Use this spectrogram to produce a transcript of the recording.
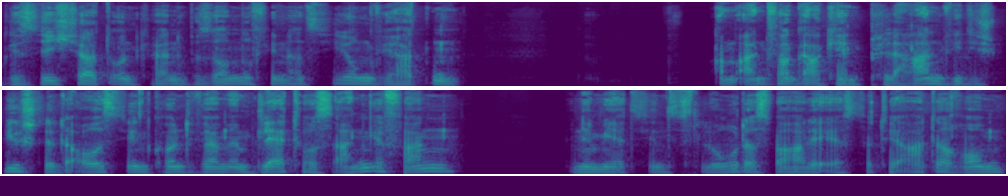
gesicherte und keine besondere Finanzierung. Wir hatten am Anfang gar keinen Plan, wie die Spielstätte aussehen konnte. Wir haben im Glätthaus angefangen, in dem jetzt in Slow, das war der erste Theaterraum,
